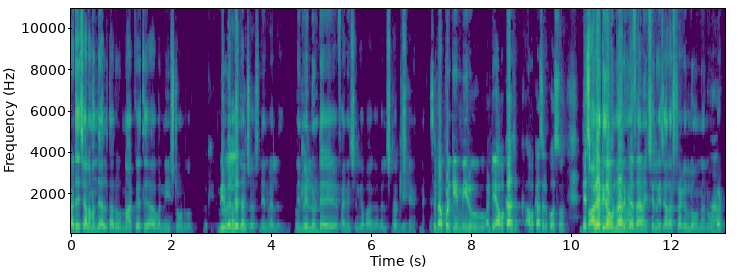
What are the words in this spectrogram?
అదే- చాలామంది వెళ్తారు. నాకైతే అవన్నీ ఇష్టం ఉండదు. ఓకే. మీరు వెళ్ళలేదా. నేను వెళ్ళలేదండి. నేను వెళ్ళుంటే ఫైనాన్షియల్గా బాగా వెల్ స్టాబ్లిష్ అప్పటికి మీరు అంటే అవకాశ అవకాశాల కోసం ఉన్నారు కదా. ఫైనాన్షియల్గా చాలా స్ట్రగుల్లో ఉన్నాను. బట్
